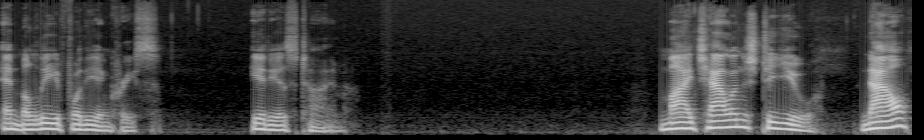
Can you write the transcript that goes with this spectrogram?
and believe for the increase. It is time. My challenge to you. Now,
